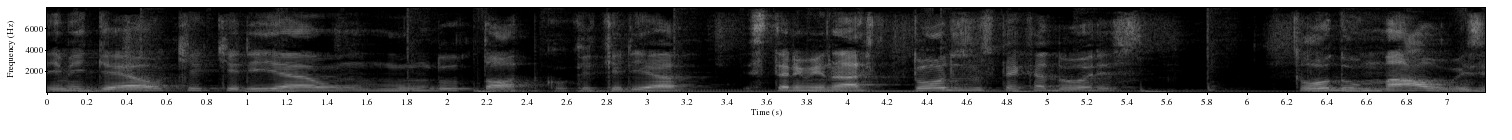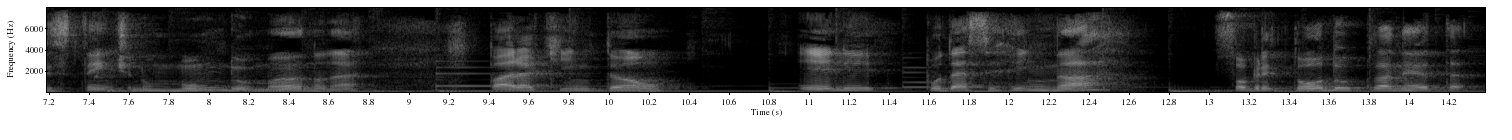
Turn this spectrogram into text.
e Miguel que queria um mundo utópico, que queria exterminar todos os pecadores, todo o mal existente no mundo humano, né? Para que então ele pudesse reinar sobre todo o planeta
